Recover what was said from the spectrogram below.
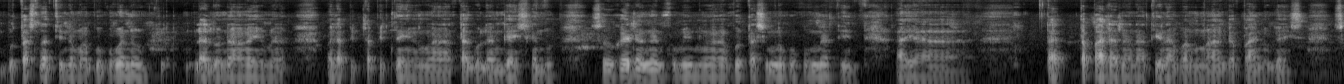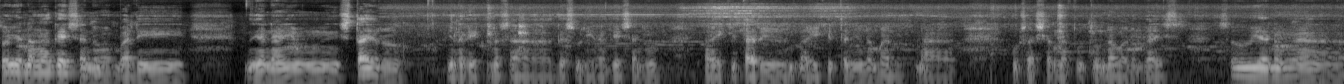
butas natin ng mga bubong, ano, lalo na ngayon malapit-lapit na yung ah, tagulan guys, ano. So, kailangan kung may mga butas yung mga natin, ay ah, tat tapalan na natin habang maaga pa, guys. So, yan na nga guys, ano, bali, yan na yung styro, nilagay ko na sa gasolina guys, ano, nakikita rin, nakikita nyo naman na kusa siyang natutunaw, ano guys. So, yan ang ah,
